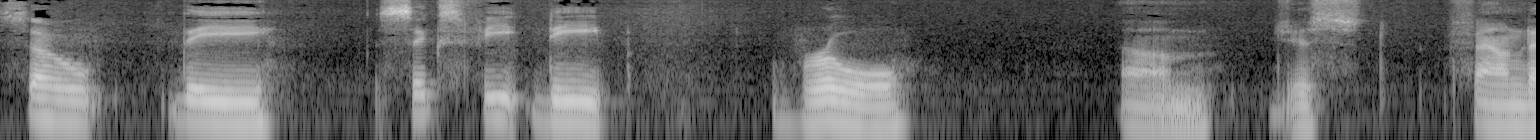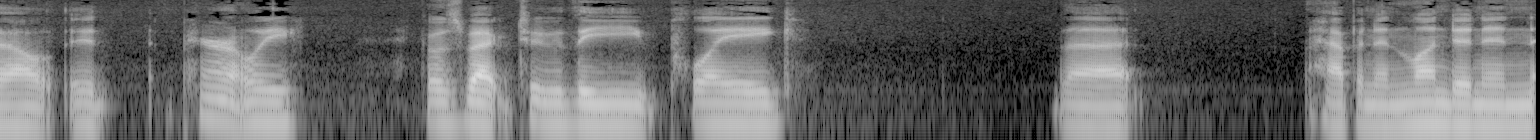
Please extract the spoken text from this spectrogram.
So the 6 feet deep rule um, just found out it apparently goes back to the plague that happened in london in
